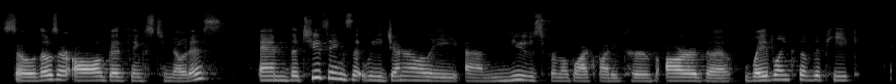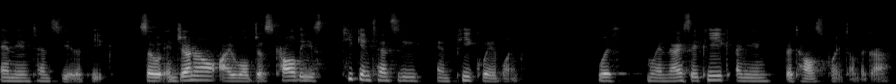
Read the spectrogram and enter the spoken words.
So those are all good things to notice. And the two things that we generally um, use from a black body curve are the wavelength of the peak and the intensity of the peak. So in general, I will just call these peak intensity and peak wavelength with when I say peak, I mean the tallest point on the graph.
